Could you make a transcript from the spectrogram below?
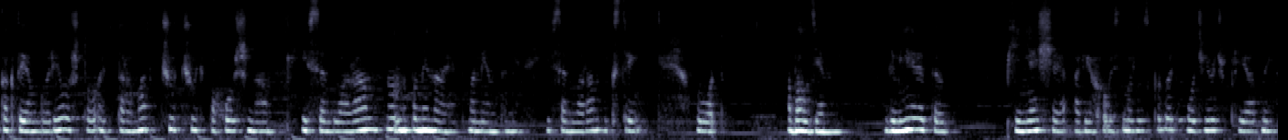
как-то я вам говорила, что этот аромат чуть-чуть похож на Yves Saint Laurent, ну, напоминает моментами Yves Saint Laurent Extreme. Вот. Обалденный. Для меня это пьянящая ореховость, можно сказать. Очень-очень приятный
